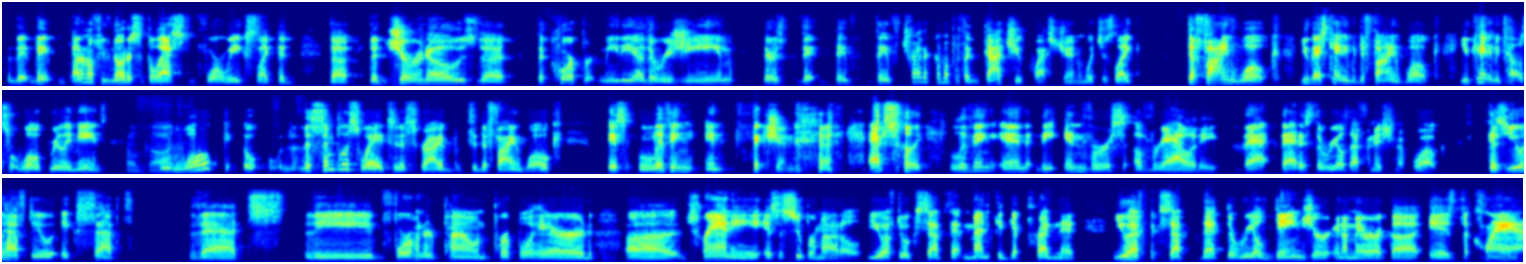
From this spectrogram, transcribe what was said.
They, they I don't know if you've noticed that the last four weeks, like the the the journos, the the corporate media, the regime. There's they, they've they've tried to come up with a got you question, which is like define woke. You guys can't even define woke. You can't even tell us what woke really means. Oh God. Woke. The simplest way to describe to define woke is living in fiction. Actually, living in the inverse of reality. That that is the real definition of woke. Because you have to accept that the 400 pound purple haired uh, tranny is a supermodel. You have to accept that men could get pregnant. You have to accept that the real danger in America is the Klan.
